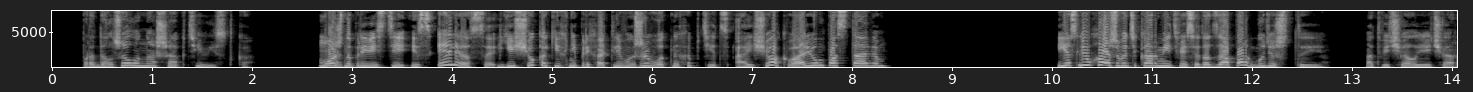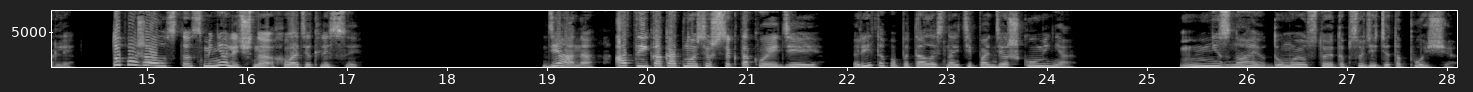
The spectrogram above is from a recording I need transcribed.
— продолжала наша активистка. Можно привезти из Элиоса еще каких неприхотливых животных и птиц, а еще аквариум поставим. Если ухаживать и кормить весь этот зоопарк будешь ты, отвечала ей Чарли, то, пожалуйста, с меня лично хватит лисы. Диана, а ты как относишься к такой идее? Рита попыталась найти поддержку у меня. Не знаю, думаю, стоит обсудить это позже.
